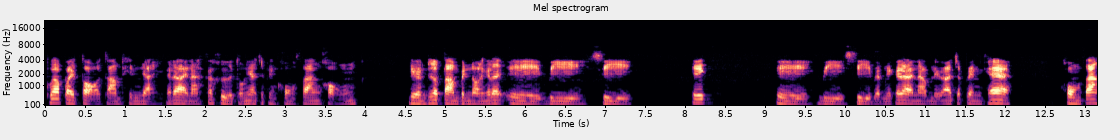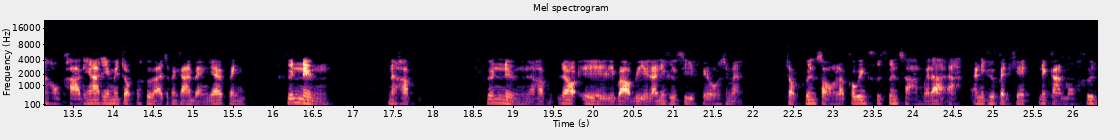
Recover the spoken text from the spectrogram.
เพื่อไปต่อตามเทรนใหญ่ก็ได้นะ ก็คือตรงนี้อาจจะเป็นโครงสร้างของเดือนที่เราตามเป็นนอนก็ได้ A B C x a b c แบบนี้ก็ได้นะครับ หรืออาจจะเป็นแค่โครงสร้างของขาที่ 5 ที่ไม่จบก็คือ อาจจะเป็นการแบ่งแยกเป็นขึ้น 1 นะครับ ขึ้น 1 นะครับแล้ว a rebound b แล้วนี่คือ c fail ใช่ไหมจบขึ้น 2 แล้วก็วิ่งขึ้นขึ้น 3 ก็ได้อะอันนี้คือเป็นเคสในการมองขึ้น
